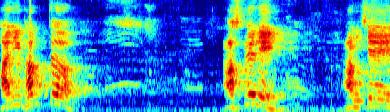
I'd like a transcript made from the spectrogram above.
हरिभक्त असलेले आमचे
